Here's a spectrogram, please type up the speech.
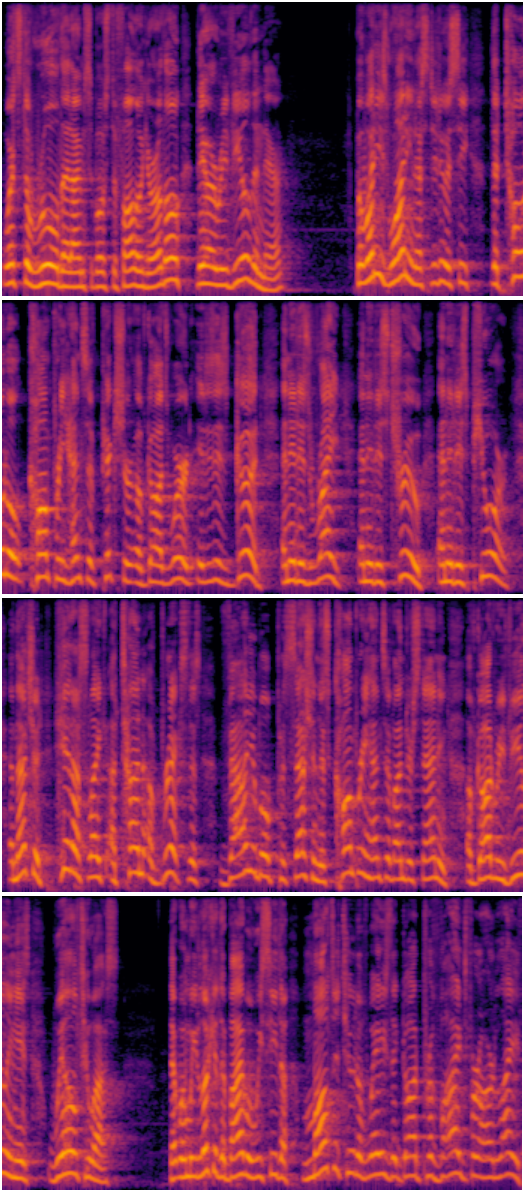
where's the rule that I'm supposed to follow here, although they are revealed in there. But what he's wanting us to do is see the total comprehensive picture of God's word. It is good and it is right and it is true and it is pure. And that should hit us like a ton of bricks, this valuable possession, this comprehensive understanding of God revealing his will to us. That when we look at the Bible, we see the multitude of ways that God provides for our life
